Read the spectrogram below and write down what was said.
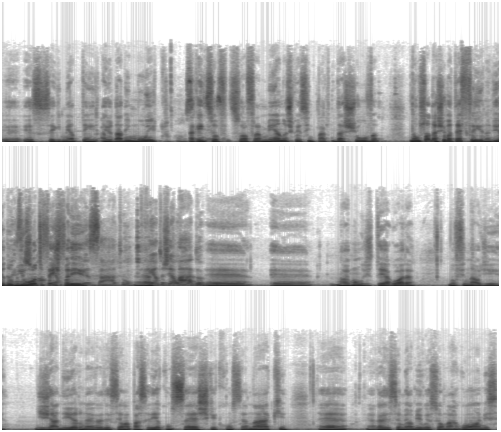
eh, esse segmento tem ajudado em muito para que a gente certeza. sof- sofra menos com esse impacto da chuva. Não só da chuva, até frio, no dia do outro fez vento- frio. Exato. É. Vento gelado. É, é, nós vamos ter agora no final de, de janeiro, né, agradecer uma parceria com o SESC, com o SENAC, é, agradecer o meu amigo Elmar Gomes.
